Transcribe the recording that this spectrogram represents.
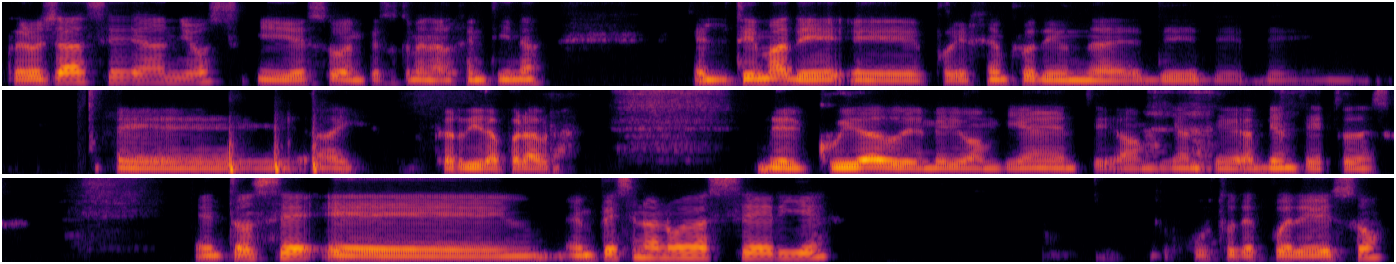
pero ya hace años, y eso empezó también en Argentina, el tema de, eh, por ejemplo, de una, de, eh, ay, perdí la palabra, del cuidado del medio ambiente, ambiente, ambiente y todo eso. Entonces, eh, empecé una nueva serie, justo después de eso,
